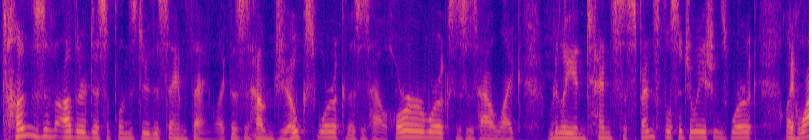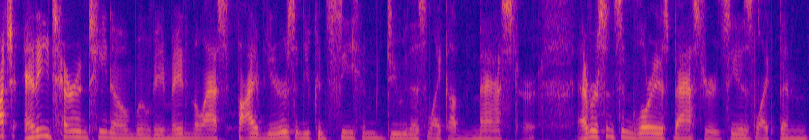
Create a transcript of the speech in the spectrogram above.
tons of other disciplines do the same thing. Like this is how jokes work, this is how horror works, this is how like really intense suspenseful situations work. Like watch any Tarantino movie made in the last 5 years and you can see him do this like a master. Ever since Inglourious Basterds, he has like been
